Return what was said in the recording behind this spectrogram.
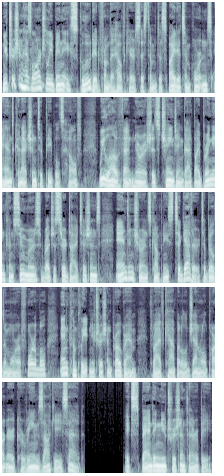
Nutrition has largely been excluded from the healthcare system despite its importance and connection to people's health. We love that Nourish is changing that by bringing consumers, registered dietitians, and insurance companies together to build a more affordable and complete nutrition program, Thrive Capital general partner Kareem Zaki said. Expanding nutrition therapy.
